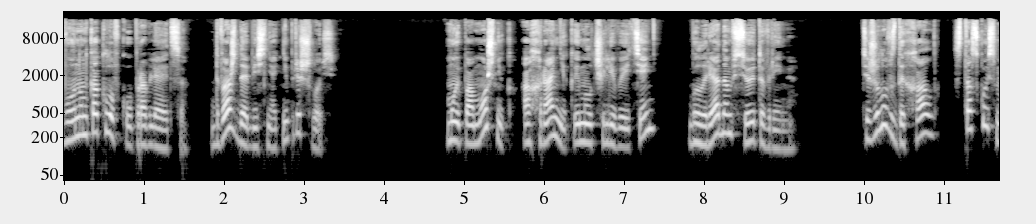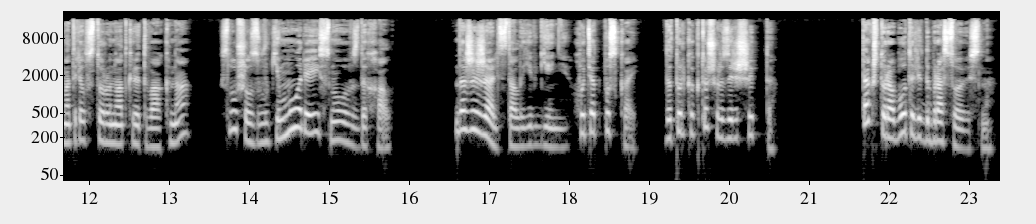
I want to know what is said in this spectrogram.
Вон он как ловко управляется. Дважды объяснять не пришлось. Мой помощник, охранник и молчаливая тень был рядом все это время. Тяжело вздыхал, с тоской смотрел в сторону открытого окна, слушал звуки моря и снова вздыхал. Даже жаль стало Евгения, хоть отпускай. Да только кто ж разрешит-то? Так что работали добросовестно.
